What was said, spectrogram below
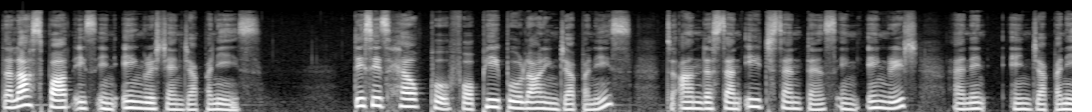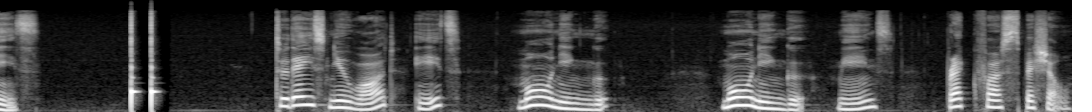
The last part is in English and Japanese. This is helpful for people learning Japanese to understand each sentence in English and in, in Japanese. Today's new word is morning. Morning means breakfast special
